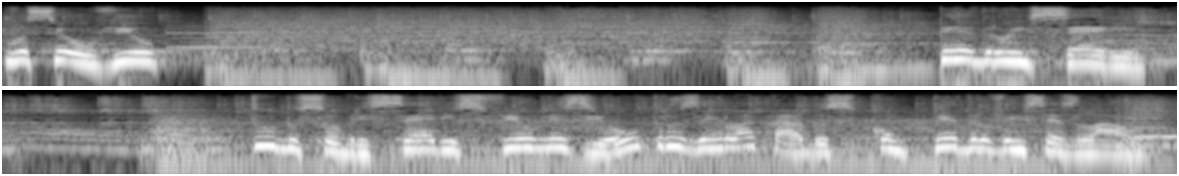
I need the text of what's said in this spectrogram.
Você ouviu Pedro em série. Tudo sobre séries, filmes e outros enlatados com Pedro Venceslau.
